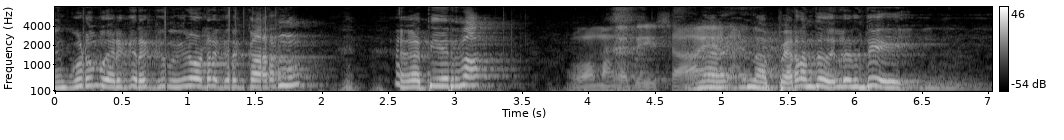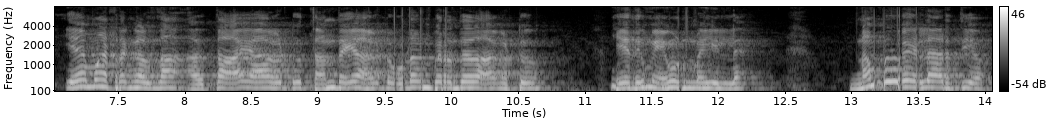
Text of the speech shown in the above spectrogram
என் குடும்பம் இருக்கிறதுக்கு உயிரோடு இருக்கிற காரணம் அகத்தியர் தான். ஓம் அகதீஷாய நான் நான் பிறந்ததுலேருந்தே ஏமாற்றங்கள் தான். அது தாயாகட்டும் தந்தையாகட்டும் உடன் பிறந்ததாகட்டும் எதுவுமே உண்மை இல்லை. நம்புவேன் எல்லாத்தையும்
